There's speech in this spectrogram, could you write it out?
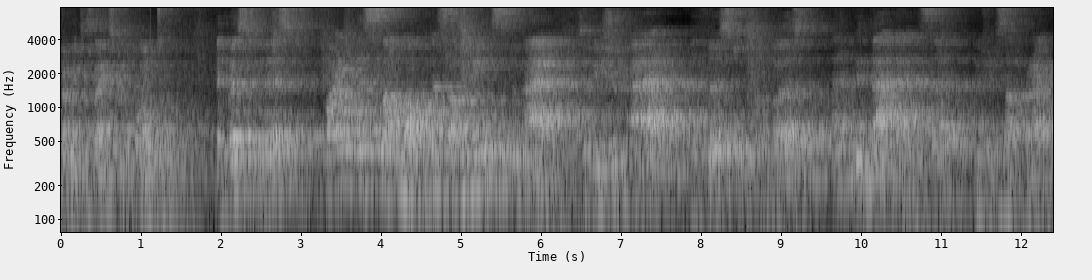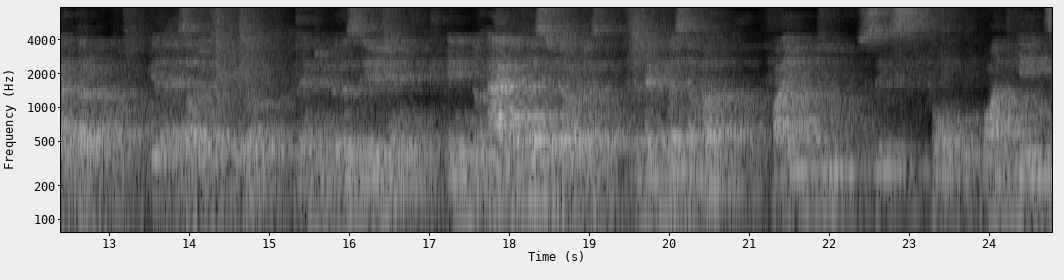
from exercise 2.2. The question is find the sum of the sum means to add. So we should add the first two numbers and with that answer we should subtract the third number. Okay, that is how we going to do. Then into this division we need to add the first two numbers. So take the first number 5, 2, 6, 4, 1, 8, 0.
